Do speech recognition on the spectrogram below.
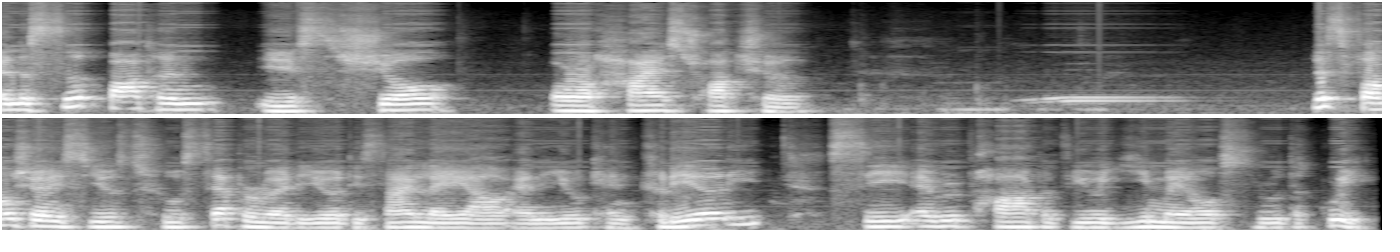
And the third button is Show or Hide Structure. This function is used to separate your design layout and you can clearly see every part of your email through the grid.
